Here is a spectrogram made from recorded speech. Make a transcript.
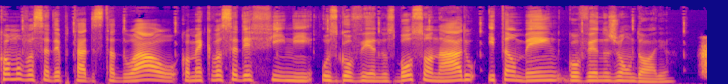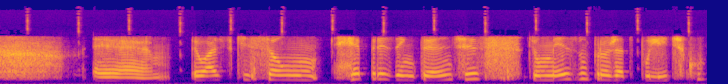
Como você é deputada estadual, como é que você define os governos Bolsonaro e também governo João Dória? É, eu acho que são representantes de um mesmo projeto político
